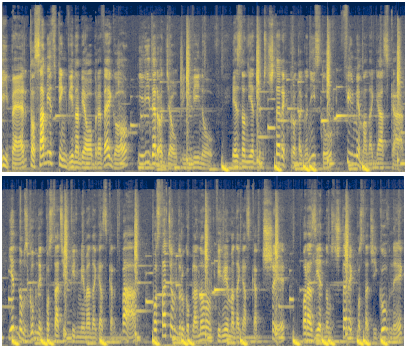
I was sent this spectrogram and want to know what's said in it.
Skipper to samiec pingwina białobrawego i lider oddziału pingwinów. Jest on jednym z czterech protagonistów w filmie Madagaskar. Jedną z głównych postaci w filmie Madagaskar 2, postacią drugoplanową w filmie Madagaskar 3 oraz jedną z czterech postaci głównych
